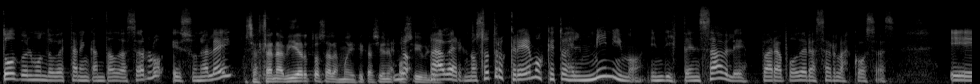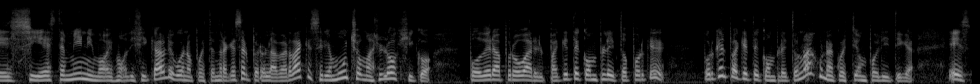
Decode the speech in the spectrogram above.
todo el mundo va a estar encantado de hacerlo, es una ley. O sea, están abiertos a las modificaciones posibles. A ver, nosotros creemos que esto es el mínimo indispensable para poder hacer las cosas. Eh, si este mínimo es modificable, bueno, pues tendrá que ser, pero la verdad que sería mucho más lógico poder aprobar el paquete completo. ¿Por qué? Porque el paquete completo no es una cuestión política, es,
